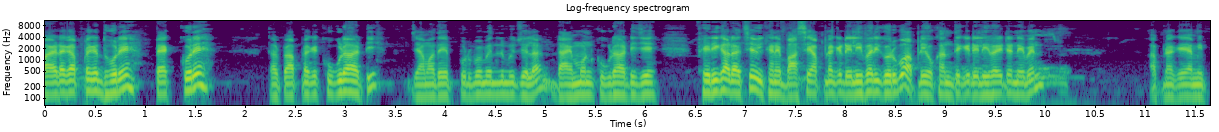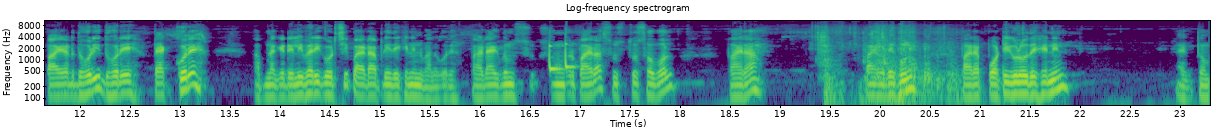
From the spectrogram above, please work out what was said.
পায়রাটাকে আপনাকে ধরে প্যাক করে, তারপর আপনাকে কুকড়াহাটি যে আমাদের পূর্ব মেদিনীপুর জেলার ডায়মন্ড কুকড়াহাটি যে ফেরিঘাট আছে, ওইখানে বাসে আপনাকে ডেলিভারি করব। আপনি ওখান থেকে ডেলিভারিটা নেবেন। আপনাকে আমি পায়রাটা ধরি, ধরে প্যাক করে আপনাকে ডেলিভারি করছি। পায়রাটা আপনি দেখে নিন ভালো করে। পায়রা একদম সুন্দর পায়রা, সুস্থ, সবল পায়রা। পায়রা দেখুন পায়রা পটিগুলো দেখে নিন। একদম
